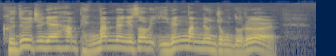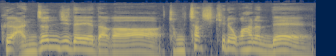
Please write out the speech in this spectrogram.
그들 중에 한 100만 명에서 200만 명 정도를 그 안전지대에다가 정착시키려고 하는데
